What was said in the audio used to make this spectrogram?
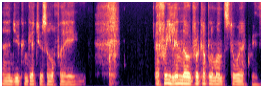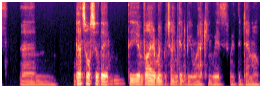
and you can get yourself a a free Linode for a couple of months to work with. Um, that's also the the environment which I'm going to be working with with the demo.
